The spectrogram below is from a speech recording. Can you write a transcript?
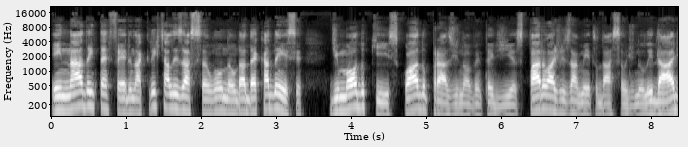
em nada interfere na cristalização ou não da decadência, de modo que, escoado o prazo de 90 dias para o ajuizamento da ação de nulidade,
